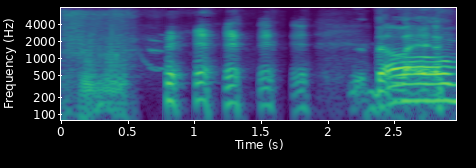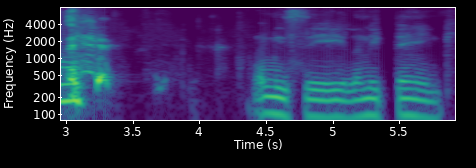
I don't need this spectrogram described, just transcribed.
The Um, let me see. Let me think.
